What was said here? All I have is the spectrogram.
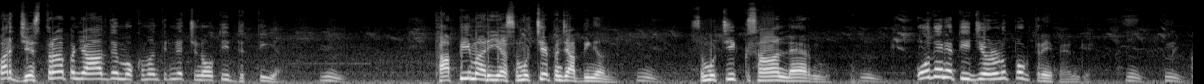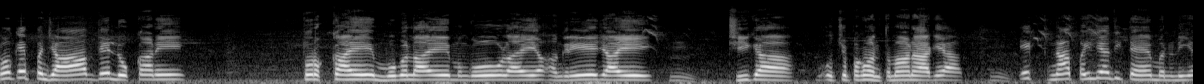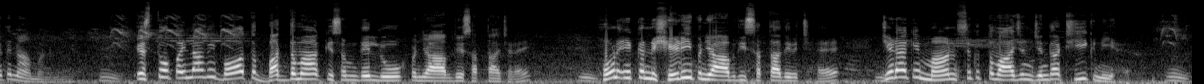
ਪਰ ਜਿਸ ਤਰ੍ਹਾਂ ਪੰਜਾਬ ਦੇ ਮੁੱਖ ਮੰਤਰੀ ਨੇ ਚੁਣੌਤੀ ਦਿੱਤੀ ਆ ਥਾਪੀ ਮਾਰੀ ਆ ਸਮੁੱਚੇ ਪੰਜਾਬੀਆਂ ਨੂੰ ਸਮੁੱਚੀ ਕਿਸਾਨ ਲਹਿਰ ਨੂੰ ਉਹਦੇ ਨਤੀਜੇ ਉਹਨਾਂ ਨੂੰ ਭੁਗਤਣੇ ਪੈਣਗੇ। ਕਿਉਂਕਿ ਪੰਜਾਬ ਦੇ ਲੋਕਾਂ ਨੇ ਤੁਰਕ ਆਏ ਮੁਗਲ ਆਏ ਮੰਗੋਲ ਆਏ ਅੰਗਰੇਜ਼ ਆਏ ਠੀਕ ਆ ਉਹ ਚ ਭਗਵੰਤ ਮਾਨ ਆ ਗਿਆ। ਇੱਕ ਨਾ ਪਹਿਲਿਆਂ ਦੀ ਟਾਈਮ ਮੰਨਣੀ ਹੈ ਤੇ ਨਾ ਮੰਨਣੀ ਹੈ। ਇਸ ਤੋਂ ਪਹਿਲਾਂ ਵੀ ਬਹੁਤ ਬਦਦਮਾ ਕਿਸਮ ਦੇ ਲੋਕ ਪੰਜਾਬ ਦੇ ਸੱਤਾ 'ਚ ਰਹੇ। ਹੁਣ ਇੱਕ ਨਸ਼ੇੜੀ ਪੰਜਾਬ ਦੀ ਸੱਤਾ ਦੇ ਵਿੱਚ ਹੈ ਜਿਹੜਾ ਕਿ ਮਾਨਸਿਕ ਤਵਾਜ਼ਨ ਜਿੰਦਾ ਠੀਕ ਨਹੀਂ ਹੈ।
